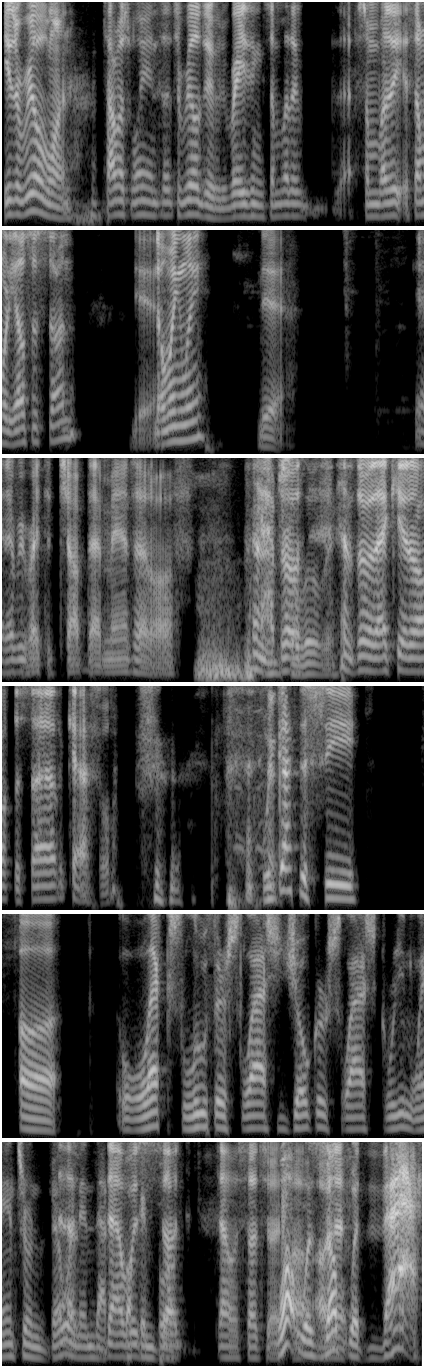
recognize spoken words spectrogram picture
he's a real one. Thomas Wayne, that's a real dude raising some other somebody somebody else's son Yeah. knowingly. Yeah. He had every right to chop that man's head off. and throw- Absolutely. and throw that kid off the side of the castle. we got to see uh Lex Luthor slash Joker slash Green Lantern villain in that, fucking was book. such that was such a what uh, was uh, up that- with that?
